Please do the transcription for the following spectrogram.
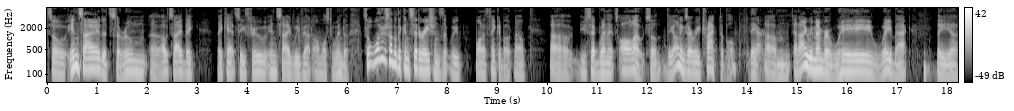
So inside it's a room. Uh, outside they they can't see through. Inside we've got almost a window. So what are some of the considerations that we want to think about now? Uh, you said when it's all out. So the awnings are retractable. They are. Um, and I remember way, way back, the uh,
